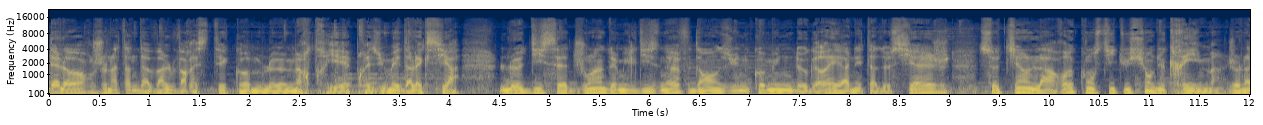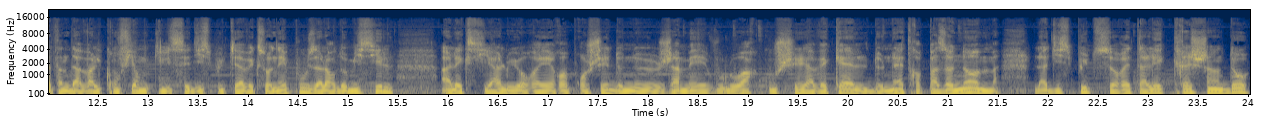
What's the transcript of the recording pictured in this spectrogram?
Dès lors, Jonathan Daval va rester comme le meurtrier présumé d'Alexia. Le 17 juin 2019, dans une commune de Grès en état de siège, se tient la reconstitution du crime. Jonathan Daval confirme qu'il s'est disputé avec son épouse à leur domicile. Alexia lui aurait reproché de ne jamais vouloir coucher avec elle, de n'être pas un homme. La dispute serait allée crescendo.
